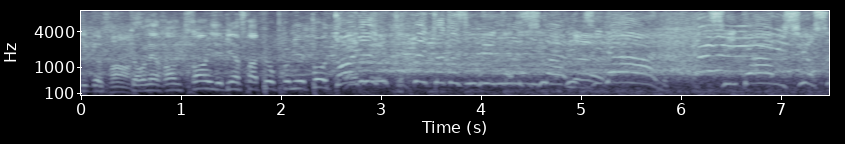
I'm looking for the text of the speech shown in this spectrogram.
Équipe de France. Corner rentrant, il est bien frappé au premier poteau. But But de Zidane Zidane sur ce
